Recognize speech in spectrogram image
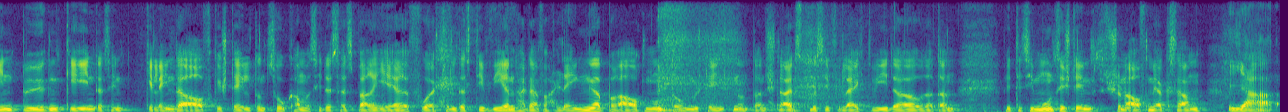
in Bögen gehen, da sind Geländer aufgestellt und so kann man sich das als Barriere vorstellen, dass die Viren halt einfach länger brauchen unter Umständen und dann schneidet man sie vielleicht wieder oder dann wird das Immunsystem schon aufmerksam. Ja,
